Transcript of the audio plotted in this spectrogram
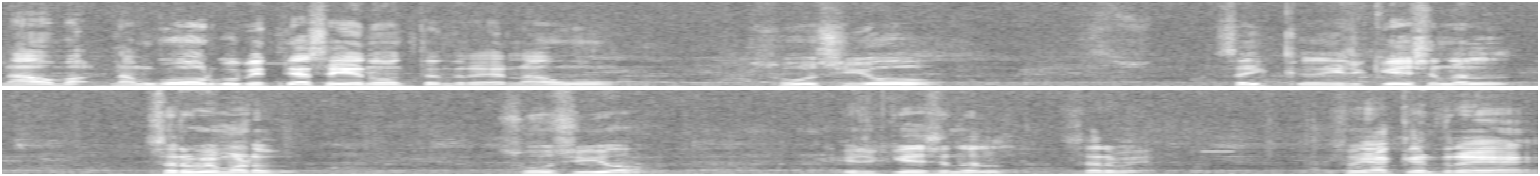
ನಾವು ನಮಗೂ ಅವ್ರಿಗೂ ವ್ಯತ್ಯಾಸ ಏನು ಅಂತಂದರೆ, ನಾವು ಸೋಷಿಯೋ ಸೈಕ್, ಎಜುಕೇಷನಲ್ ಸರ್ವೆ ಮಾಡೋದು. Socio educational survey. ಸೊ, ಯಾಕೆಂದರೆ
